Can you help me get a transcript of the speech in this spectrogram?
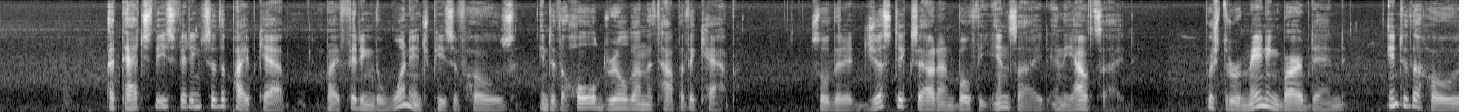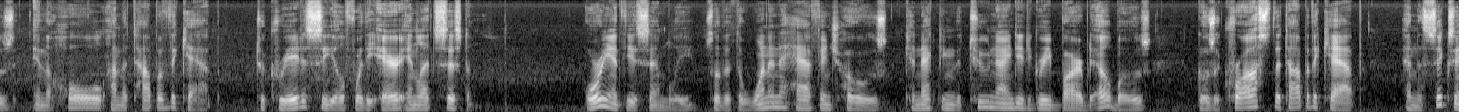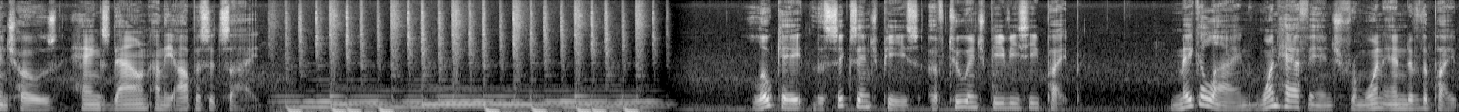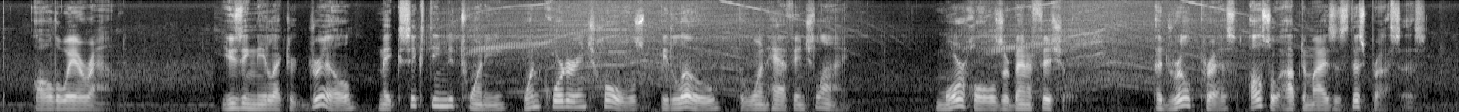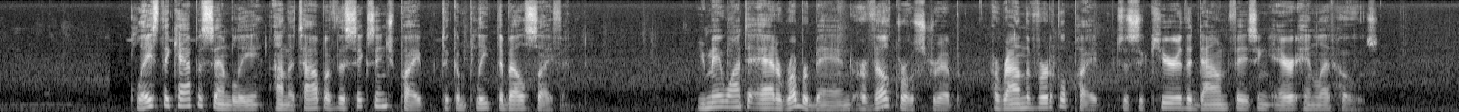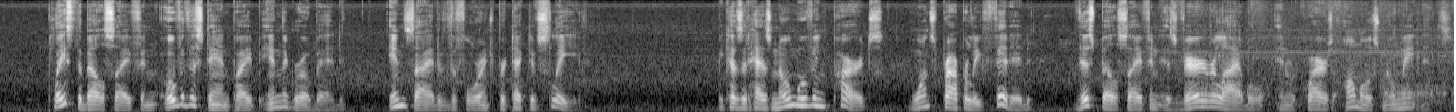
Attach these fittings to the pipe cap by fitting the 1 inch piece of hose into the hole drilled on the top of the cap so that it just sticks out on both the inside and the outside. Push the remaining barbed end into the hose in the hole on the top of the cap to create a seal for the air inlet system. Orient the assembly so that the 1.5 inch hose connecting the two 90 degree barbed elbows goes across the top of the cap and the 6 inch hose hangs down on the opposite side. Locate the 6 inch piece of 2 inch PVC pipe. Make a line 1 half inch from one end of the pipe all the way around. Using the electric drill, make 16 to 20 1 quarter inch holes below the 1 half inch line. More holes are beneficial. A drill press also optimizes this process. Place the cap assembly on the top of the 6 inch pipe to complete the bell siphon. You may want to add a rubber band or velcro strip around the vertical pipe to secure the down-facing air inlet hose. Place the bell siphon over the standpipe in the grow bed, inside of the 4-inch protective sleeve. Because it has no moving parts, once properly fitted, this bell siphon is very reliable and requires almost no maintenance.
